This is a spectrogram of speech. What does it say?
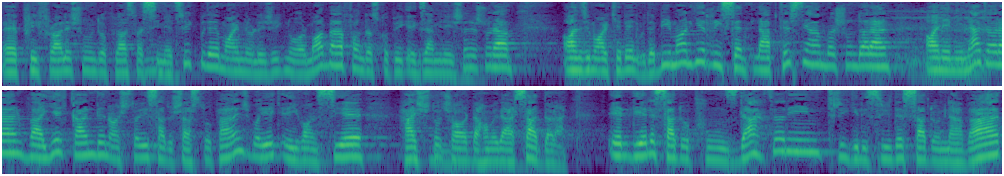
های peripheral شون دو plus و symmetric بوده. معاینه neurologic نرمال و funduscopic examination شون هم unremarkable بوده. بیمار یه recent lab test ی همراهشون دارن آنمی ندارن و یک قند ناشتایی 165 با یک A1C 8.14 درصد دارن. LDL 115 داریم تریگلیسیرید 190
